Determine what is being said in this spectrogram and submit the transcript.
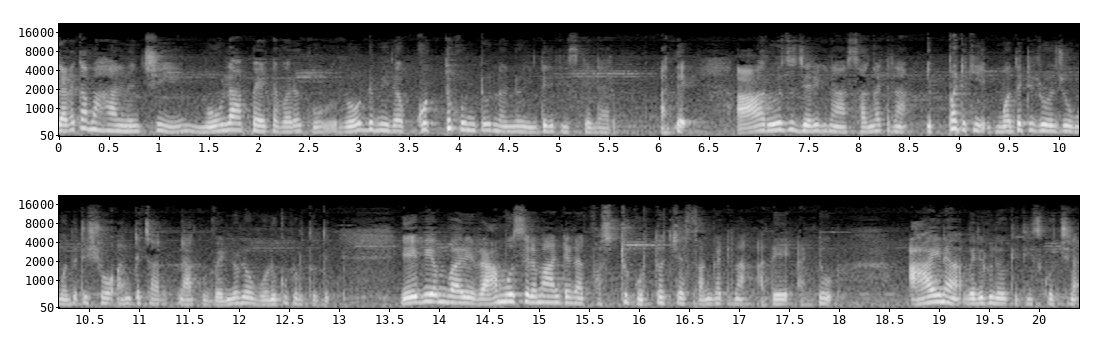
కనకమహల్ నుంచి మూలాపేట వరకు రోడ్డు మీద కొట్టుకుంటూ నన్ను ఇంటికి తీసుకెళ్ళారు. అంతే. ఆ రోజు జరిగిన సంఘటన ఇప్పటికీ మొదటి రోజు మొదటి షో అంటే చాలు. నాకు వెన్నులో వణుకు పుడుతుంది. ఏవిఎం వారి రాము సినిమా అంటే నాకు ఫస్ట్ గుర్తొచ్చే సంఘటన అదే అంటూ ఆయన వెలుగులోకి తీసుకొచ్చిన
